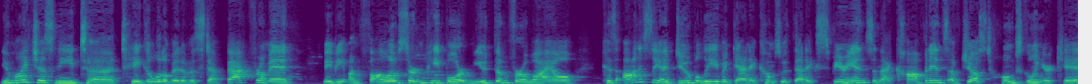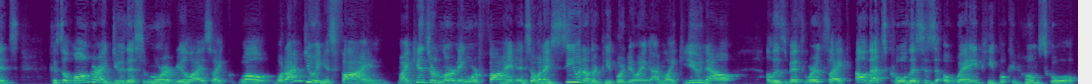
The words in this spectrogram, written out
you might just need to take a little bit of a step back from it maybe unfollow certain people or mute them for a while. Because honestly i do believe again it comes with that experience and that confidence of just homeschooling your kids because the longer I do this, the more I realize, like, well, what I'm doing is fine. My kids are learning, we're fine. And so when I see what other people are doing, I'm like you now, Elizabeth, where it's like, oh, that's cool. This is a way people can homeschool.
